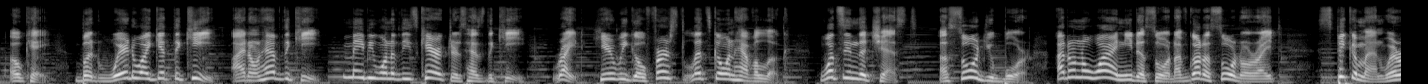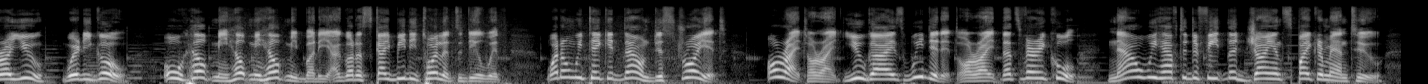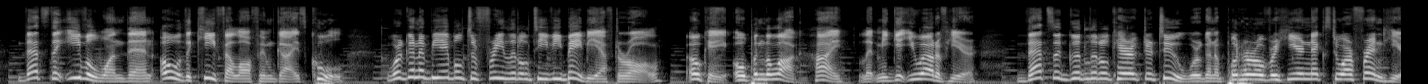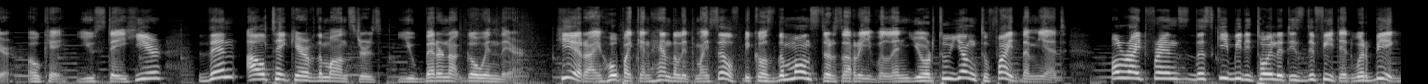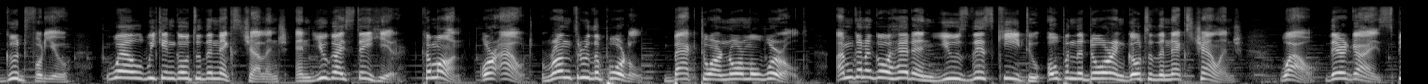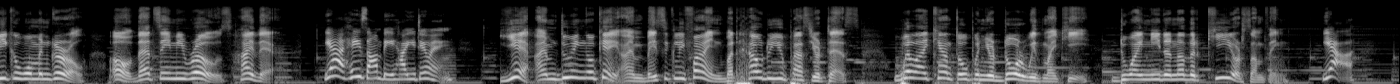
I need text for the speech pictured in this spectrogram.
Okay, but where do I get the key? I don't have the key. Maybe one of these characters has the key. Right, here we go first. Let's go and have a look. What's in the chest? A sword, you bore. I don't know why I need a sword. I've got a sword, alright. Speakerman, where are you? Where'd he go? Oh, help me, help me, help me, buddy. I got a Skibidi toilet to deal with. Why don't we take it down, destroy it? Alright, alright, you guys, we did it, alright, that's very cool. Now we have to defeat the giant Spiker-Man too. That's the evil one then. Oh, the key fell off him, guys, cool. We're gonna be able to free little TV baby after all. Okay, open the lock. Hi, let me get you out of here. That's a good little character too. We're gonna put her over here next to our friend here. Okay, you stay here. Then I'll take care of the monsters. You better not go in there. Here, I hope I can handle it myself because the monsters are evil and you're too young to fight them yet. Alright friends, the Skibidi toilet is defeated. We're big, good for you. Well, we can go to the next challenge and you guys stay here. Come on, or out. Run through the portal, back to our normal world. I'm gonna go ahead and use this key to open the door and go to the next challenge. Wow, there guys, speak a woman girl. Oh, that's Amy Rose. Hi there. Yeah, hey zombie, how you doing? Yeah, I'm doing okay. I'm basically fine, but how do you pass your test? Well, I can't open your door with my key. Do I need another key or something? Yeah,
